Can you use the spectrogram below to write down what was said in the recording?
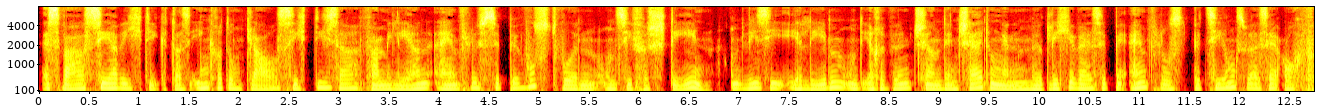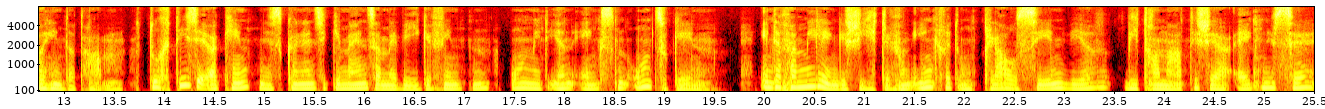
Es war sehr wichtig, dass Ingrid und Klaus sich dieser familiären Einflüsse bewusst wurden und sie verstehen und wie sie ihr Leben und ihre Wünsche und Entscheidungen möglicherweise beeinflusst bzw. auch verhindert haben. Durch diese Erkenntnis können sie gemeinsame Wege finden, um mit ihren Ängsten umzugehen. In der Familiengeschichte von Ingrid und Klaus sehen wir, wie traumatische Ereignisse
